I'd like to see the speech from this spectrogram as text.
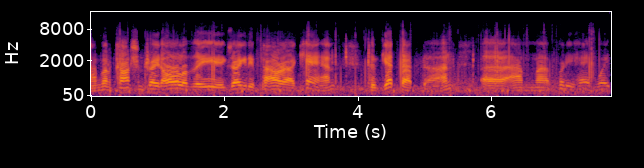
I'm going to concentrate all of the executive power I can to get that done. Uh, I'm uh, pretty halfway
